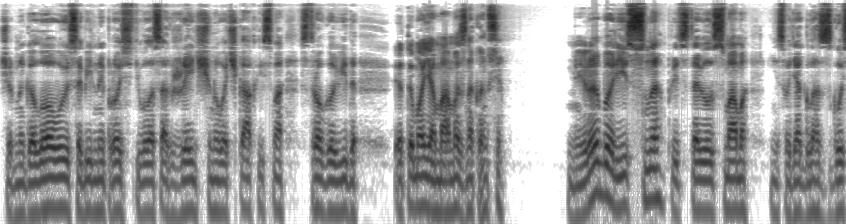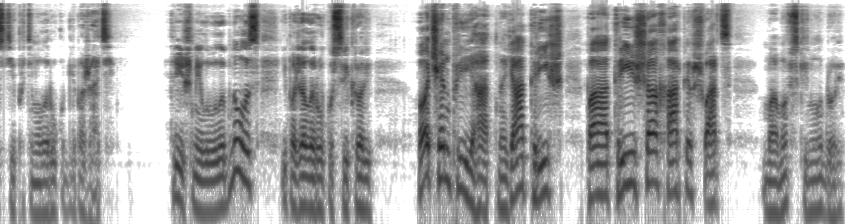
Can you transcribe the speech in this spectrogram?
черноголовую с обильной проседью в волосах женщину в очках весьма строгого вида. — Это моя мама, знакомься. Мира Борисовна представилась мама не сводя глаз с гостя, протянула руку для пожатия. Триш мило улыбнулась и пожала руку свекрови. Очень приятно. Я Триш, Патриша Харпер Шварц. Мама вскинула брови.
